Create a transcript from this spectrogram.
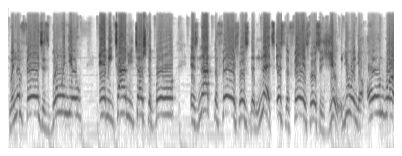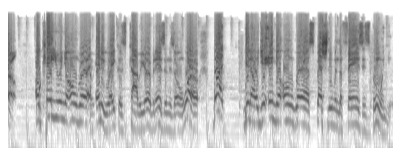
When the fans is booing you, every time you touch the ball, it's not the fans versus the Nets. It's the fans versus you. You in your own world. Okay, you're in your own world anyway, because Kyrie Irving is in his own world. But you know, you're in your own world, especially when the fans is booing you.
